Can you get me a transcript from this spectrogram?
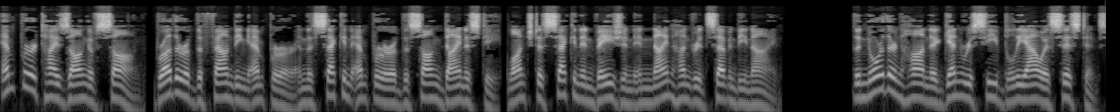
Emperor Taizong of Song, brother of the founding emperor and the second emperor of the Song dynasty, launched a second invasion in 979. The Northern Han again received Liao assistance,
